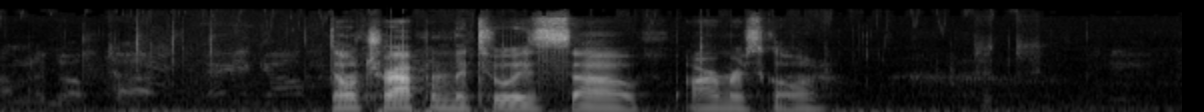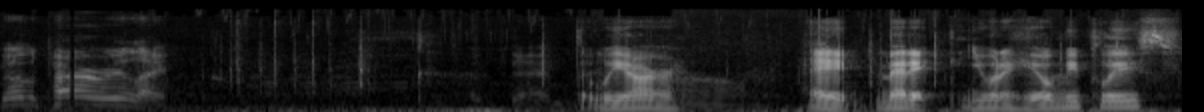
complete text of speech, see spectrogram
I'm gonna go up top. Don't trap him until his uh, armor's gone. Go to the power relay. That we are. Wow. Hey, medic, you want to heal me, please?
